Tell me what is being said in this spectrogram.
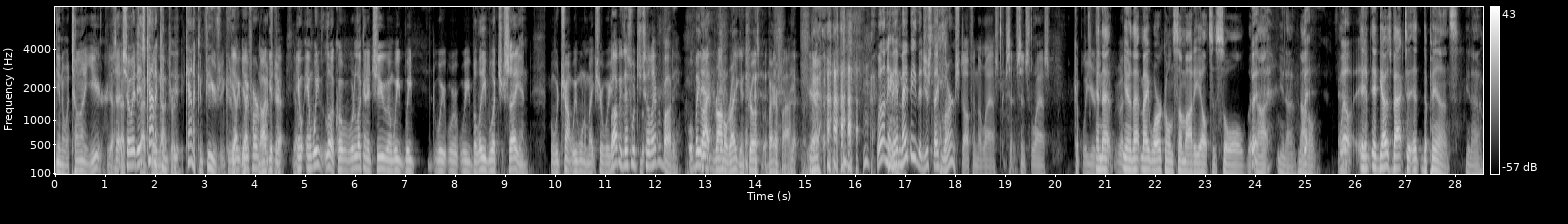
You know, a ton a year. Yeah, that- so it is kind of absolutely not true. kind of confusing because Yep, we, yep. we've heard No, a I bunch of that. Yep. and, and we look, oh, we're looking at you, and we we we we believe what you're saying, but we're trying. We want to make sure we Bobby, that's what you tell everybody. Well, be like Ronald Reagan, trust but verify. Yeah. Well, and it, it may be that just they've learned stuff in the last since the last couple of years and ago. that but- you know that may work on somebody else's soil, but, But- not you know not but- on. well, it, it goes back to it depends. You know,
